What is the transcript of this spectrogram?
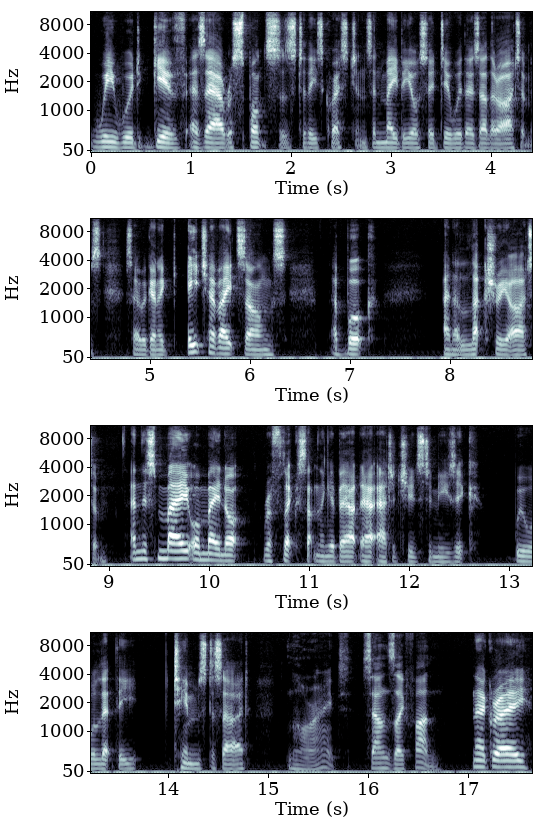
we would give as our responses to these questions, and maybe also deal with those other items. So, we're going to each have eight songs, a book, and a luxury item. And this may or may not reflect something about our attitudes to music. We will let the Tims decide. All right. Sounds like fun. Now, Gray,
